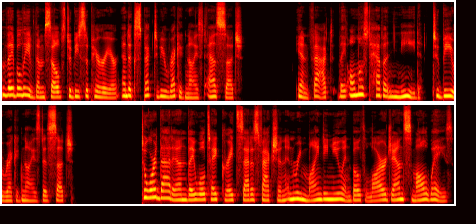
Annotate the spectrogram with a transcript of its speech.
They believe themselves to be superior and expect to be recognized as such. In fact, they almost have a need to be recognized as such. Toward that end, they will take great satisfaction in reminding you in both large and small ways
